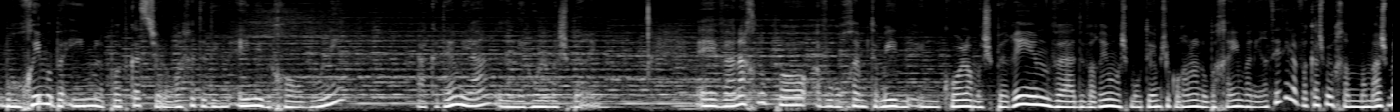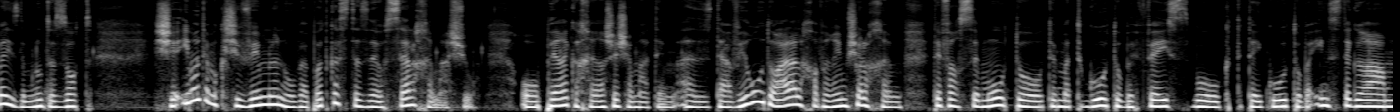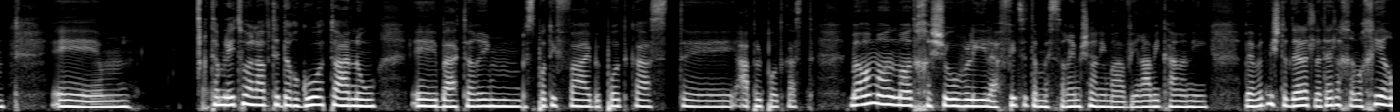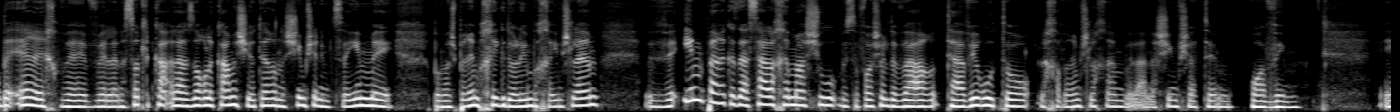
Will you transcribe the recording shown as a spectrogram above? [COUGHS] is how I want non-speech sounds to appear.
ברוכים הבאים לפודקאסט של עורכת הדין אימי בכור בוני, האקדמיה לניהול משברים. אה, ואנחנו פה עבורכם תמיד עם כל המשברים והדברים המשמעותיים שקורים לנו בחיים, ואני רציתי לבקש מכם ממש בהזדמנות הזאת, שאם אתם מקשיבים לנו והפודקאסט הזה עושה לכם משהו, או פרק אחר ששמעתם, אז תעבירו אותו הלאה לחברים שלכם, תפרסמו אותו, תמתגו אותו בפייסבוק, תתייגו אותו באינסטגרם. אה, תמליצו עליו, תדרגו אותנו אה, באתרים, בספוטיפיי, בפודקאסט, אה, אפל פודקאסט. מאוד מאוד מאוד חשוב לי להפיץ את המסרים שאני מעבירה מכאן. אני באמת משתדלת לתת לכם הכי הרבה ערך ו- ולנסות לק- לעזור לכמה שיותר אנשים שנמצאים אה, במשברים הכי גדולים בחיים שלהם. ואם הפרק הזה עשה לכם משהו, בסופו של דבר, תעבירו אותו לחברים שלכם ולאנשים שאתם אוהבים. אה,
